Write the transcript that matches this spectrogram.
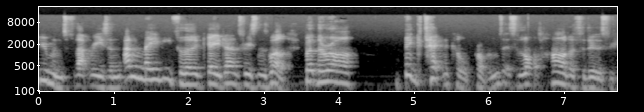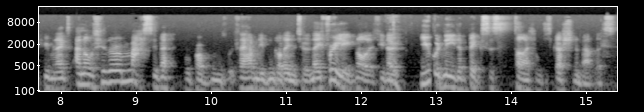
humans for that reason, and maybe for the gay dance reason as well. But there are big technical problems. It's a lot harder to do this with human eggs, and obviously there are massive ethical problems which they haven't even got into, and they freely acknowledge. You know, you would need a big societal discussion about this.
